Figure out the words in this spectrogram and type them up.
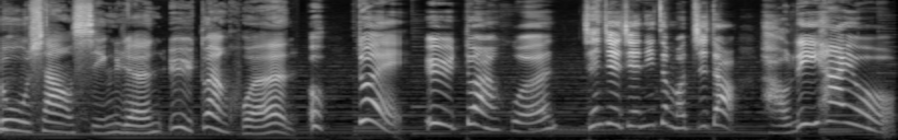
路上行人欲断魂。哦，对，欲断魂。陈姐姐，你怎么知道？好厉害哦！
